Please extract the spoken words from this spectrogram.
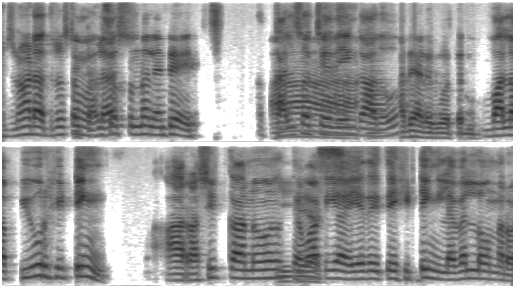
ఇట్స్ నాట్ అదృష్టం వస్తుందా లేదంటే కలిసి వచ్చేది ఏం కాదు. అదే అడగబోతున్నా వాళ్ళ ప్యూర్ హిట్టింగ్ ఆ రషీద్ ఖాన్. తెవాటియా ఏదైతే హిట్టింగ్ లెవెల్లో ఉన్నారో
